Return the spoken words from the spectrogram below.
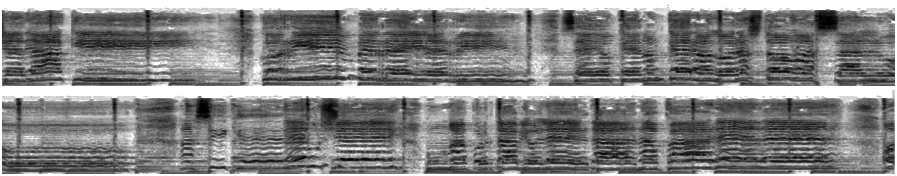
marcha daqui Corrín, berrei e rin Sei o que non quero, agora estou a salvo. Así que debuxei unha porta violeta na parede O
